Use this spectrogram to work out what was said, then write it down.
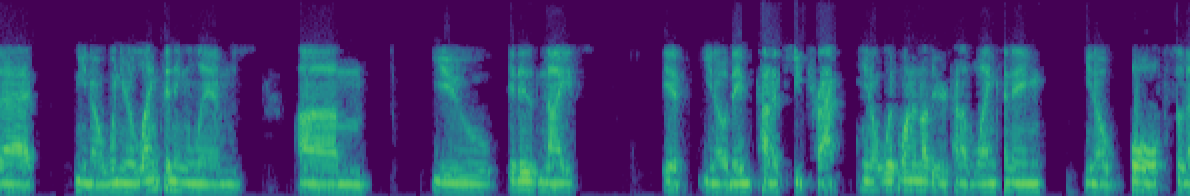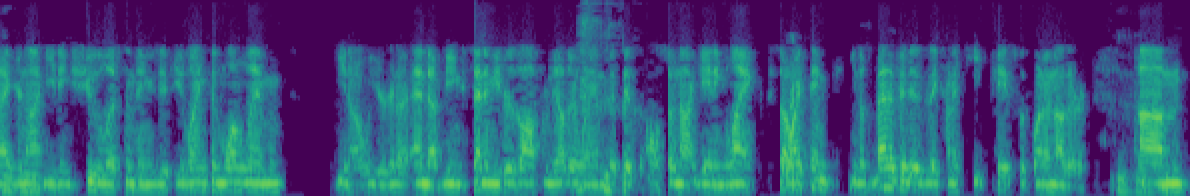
that you know when you're lengthening limbs, um, you it is nice if you know they kind of keep track, you know, with one another. You're kind of lengthening, you know, both so that you're not needing shoe lifts and things. If you lengthen one limb, you know, you're going to end up being centimeters off from the other limb if it's also not gaining length. So I think you know the benefit is they kind of keep pace with one another. Mm-hmm. Um,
